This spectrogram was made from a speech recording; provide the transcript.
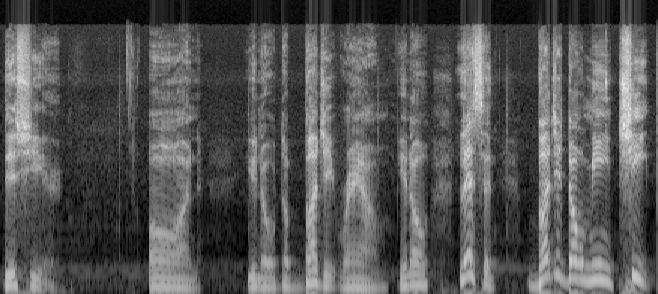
this year on, you know, the budget realm. You know, listen, budget don't mean cheap.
